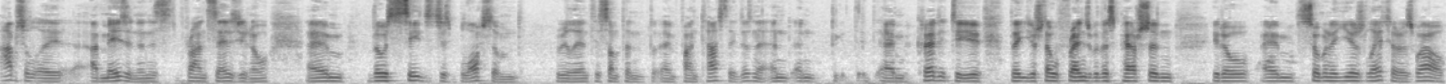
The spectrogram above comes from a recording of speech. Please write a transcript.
absolutely amazing. And as Fran says, you know, um, those seeds just blossomed really into something um, fantastic, doesn't it? And and um, credit to you that you're still friends with this person, you know, um, so many years later as well.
